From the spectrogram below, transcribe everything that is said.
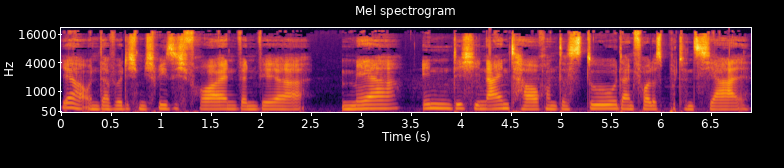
Ja, und da würde ich mich riesig freuen, wenn wir mehr in dich hineintauchen, dass du dein volles Potenzial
